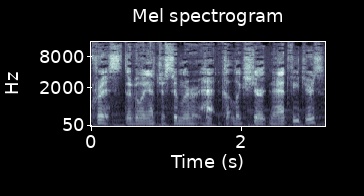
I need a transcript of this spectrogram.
Chris. They're going after similar hat, cut like shirt and hat features,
